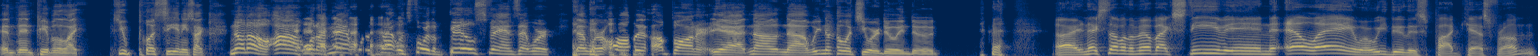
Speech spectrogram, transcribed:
and then people are like, "You pussy," and he's like, "No, no, ah, what I meant was that was for the Bills fans that were that were all up on her." Yeah, no, no, we know what you were doing, dude. all right, next up on the mailbag, Steve in L.A., where we do this podcast from,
